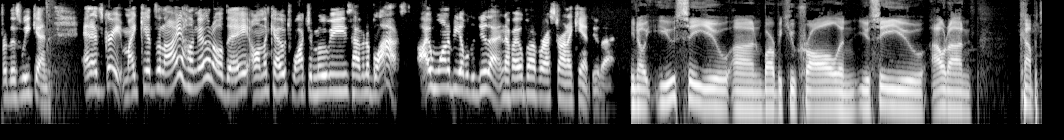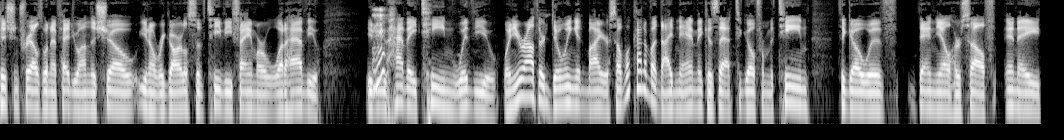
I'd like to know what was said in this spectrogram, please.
for this weekend. And it's great. My kids and I hung out all day on the couch watching movies, having a blast. I want to be able to do that. And if I open up a restaurant, I can't do that. You know, you see you on Barbecue Crawl and you see you out on competition trails when I've had you on the show, you know, regardless of TV fame or what have you. You, mm-hmm. you have a team with you. When you're out there doing it by yourself, what kind of a dynamic is that to go from a team to go with Danielle herself in a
